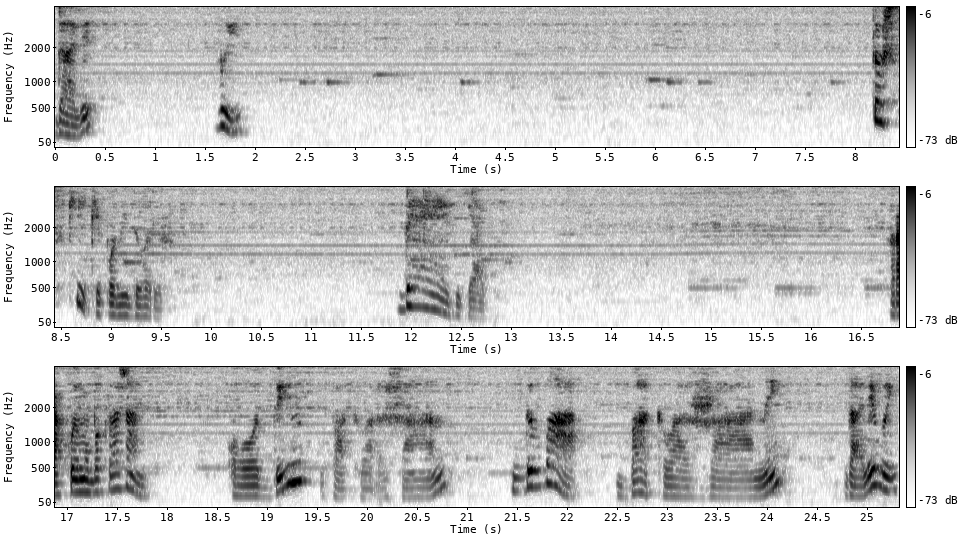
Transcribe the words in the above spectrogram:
Далі ви. Тож скільки помідорів? Дев'ять. Рахуємо баклажан. Один баклажан, два баклажани. Далі ви.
